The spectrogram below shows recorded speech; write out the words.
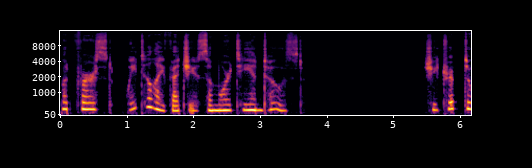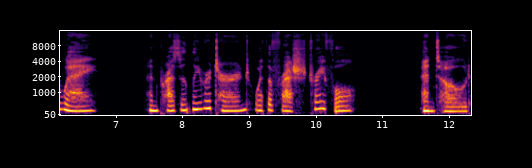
But first, wait till I fetch you some more tea and toast. She tripped away and presently returned with a fresh trayful. And Toad,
